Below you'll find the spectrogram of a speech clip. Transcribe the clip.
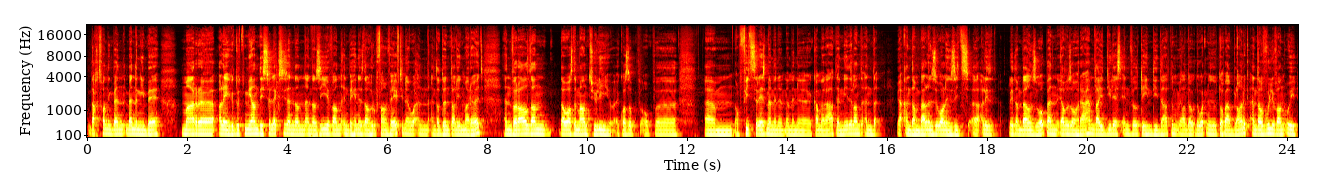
dacht van ik ben, ben er niet bij. Maar uh, alleen, je doet mee aan die selecties en dan, en dan zie je van in het begin is een groep van 15 en, en, en dat dunt alleen maar uit. En vooral dan, dat was de maand juli. Ik was op, op, eh, ehm, op fietsreis met mijn, met mijn eh, kameraad in Nederland en, ja, en dan bellen ze wel eens iets. eh, allee, dan bellen ze op en ja, we zouden graag hebben dat je die lijst invult tegen die datum. Ja, dat, wordt nu toch wel belangrijk. En dan voel je van, oei,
